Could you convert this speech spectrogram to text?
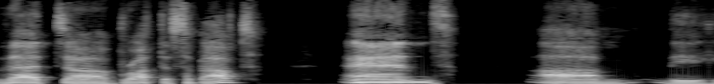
that uh, brought this about. And um, the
